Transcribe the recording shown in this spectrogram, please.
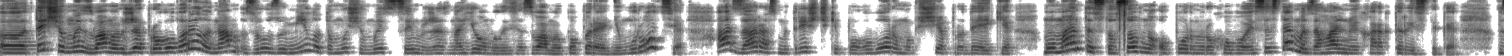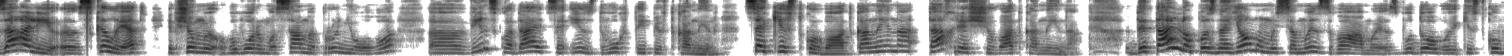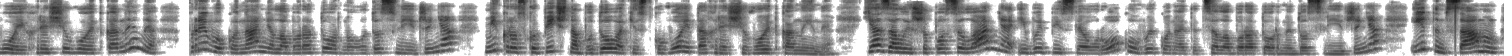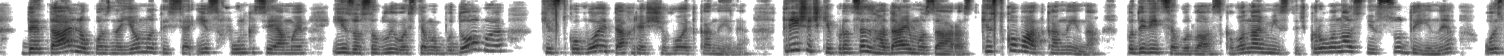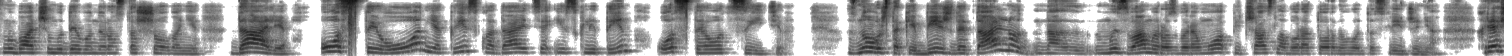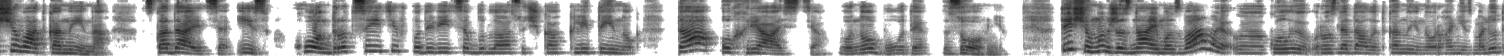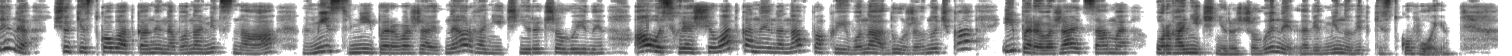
Е, Те, що ми з вами вже проговорили, нам зрозуміло, тому що ми з цим вже знайомилися з вами в попередньому році, а зараз ми трішечки поговоримо ще про деякі моменти стосовно опорно-рухової системи загальної характеристики. Взагалі, е, скелет, якщо ми говоримо саме про нього, е, він складається із двох типів тканин: це кісткова тканина та хрящова тканина. Детально познайомимося ми з вами з будовою кісткової хрящової тканини при виконанні лабораторного дослідження мікроскопічна будова кісткової та хрящової тканини. Я залишу посилання, і ви після уроку виконаєте це лабораторне дослідження і тим самим детально познайомитеся із функціями і з особливостями будови кісткової та хрящової тканини. Трішечки про це згадаємо зараз. Кісткова тканина, подивіться, будь ласка, вона містить кровоносні судини, ось ми бачимо, де вони розташовані. Далі остеон, який складається із клітин остеоцитів. Знову ж таки, більш детально ми з вами розберемо під час лабораторного дослідження. Хрящова тканина складається із хондроцитів, подивіться, будь ласочка, клітинок, та охрястя, воно буде зовні. Те, що ми вже знаємо з вами, е, коли розглядали тканини організму людини, що кісткова тканина вона міцна, вміст в ній переважають неорганічні речовини, а ось хрящова тканина, навпаки, вона дуже гнучка і переважають саме органічні речовини, на відміну від кісткової.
